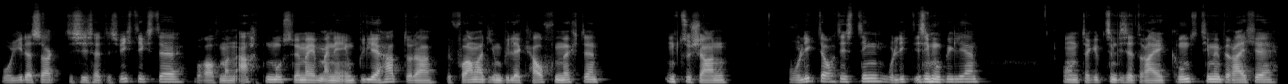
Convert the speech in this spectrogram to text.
wo jeder sagt, das ist halt das Wichtigste, worauf man achten muss, wenn man eben eine Immobilie hat oder bevor man die Immobilie kaufen möchte, um zu schauen, wo liegt auch das Ding, wo liegt diese Immobilie und da gibt es eben diese drei Grundthemenbereiche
